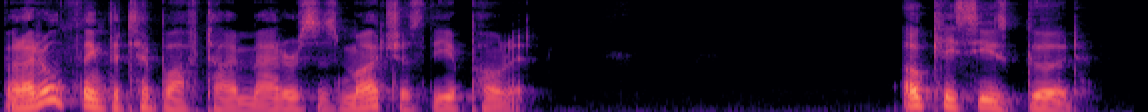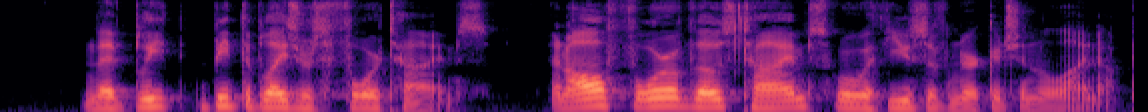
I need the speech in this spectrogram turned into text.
But I don't think the tip off time matters as much as the opponent. OKC is good, and they've beat, the Blazers four times, and all four of those times were with Jusuf Nurkic in the lineup.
